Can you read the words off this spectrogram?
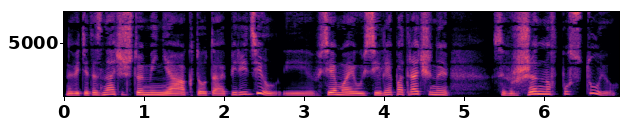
Но ведь это значит, что меня кто-то опередил, и все мои усилия потрачены совершенно впустую.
